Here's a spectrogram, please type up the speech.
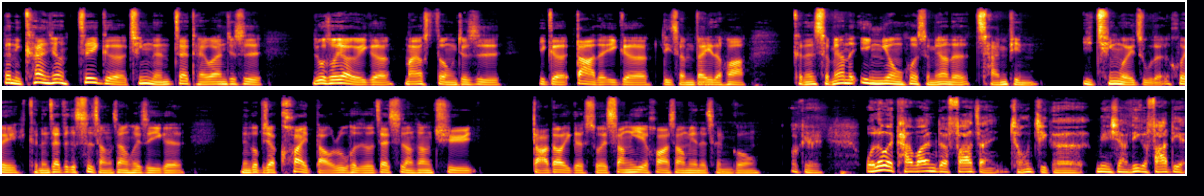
那你看像这个氢能在台湾，就是如果说要有一个 milestone，就是一个大的一个里程碑的话，可能什么样的应用或什么样的产品以氢为主的，会可能在这个市场上会是一个能够比较快导入，或者说在市场上去达到一个所谓商业化上面的成功？OK，我认为台湾的发展从几个面向，第一个发电，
